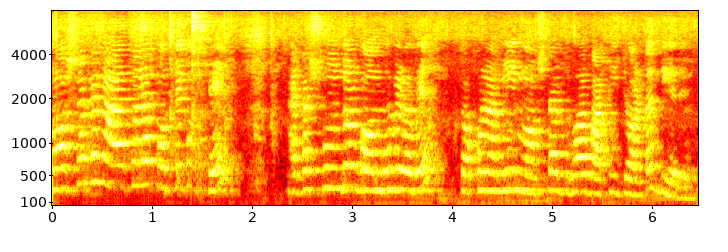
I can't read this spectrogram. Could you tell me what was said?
মশলাটা নাড়াচাড়া করতে করতে একটা সুন্দর গন্ধ বেরোবে, তখন আমি মশলা ধোয়া বাটির জলটা দিয়ে দেবো।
